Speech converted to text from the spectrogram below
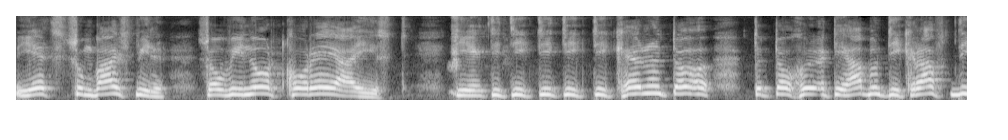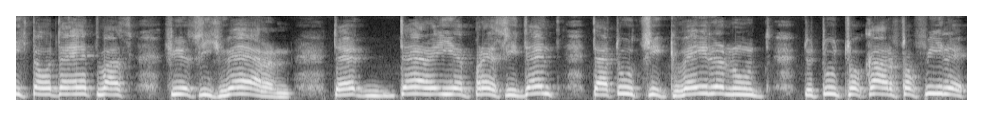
Jetzt zum Beispiel, so wie Nordkorea ist, die, die, die, die, die, die können doch, doch, die haben die Kraft nicht oder etwas für sich wehren. Der, der ihr Präsident, der tut sie quälen und der tut sogar so viele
